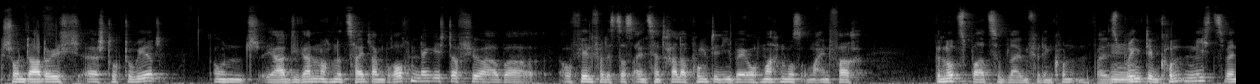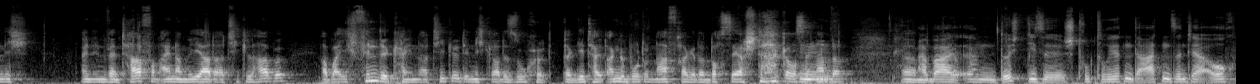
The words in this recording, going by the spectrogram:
schon dadurch äh, strukturiert. Und ja, die werden noch eine Zeit lang brauchen, denke ich, dafür. Aber auf jeden Fall ist das ein zentraler Punkt, den eBay auch machen muss, um einfach benutzbar zu bleiben für den Kunden. Weil es mhm. bringt dem Kunden nichts, wenn ich ein Inventar von einer Milliarde Artikel habe, aber ich finde keinen Artikel, den ich gerade suche. Da geht halt Angebot und Nachfrage dann doch sehr stark auseinander. Mhm. Ähm, aber ähm, durch diese strukturierten Daten sind ja auch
